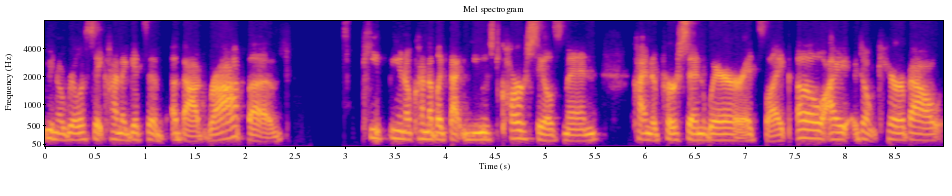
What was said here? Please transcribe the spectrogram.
you know real estate kind of gets a, a bad rap of keep you know kind of like that used car salesman kind of person where it's like oh i don't care about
